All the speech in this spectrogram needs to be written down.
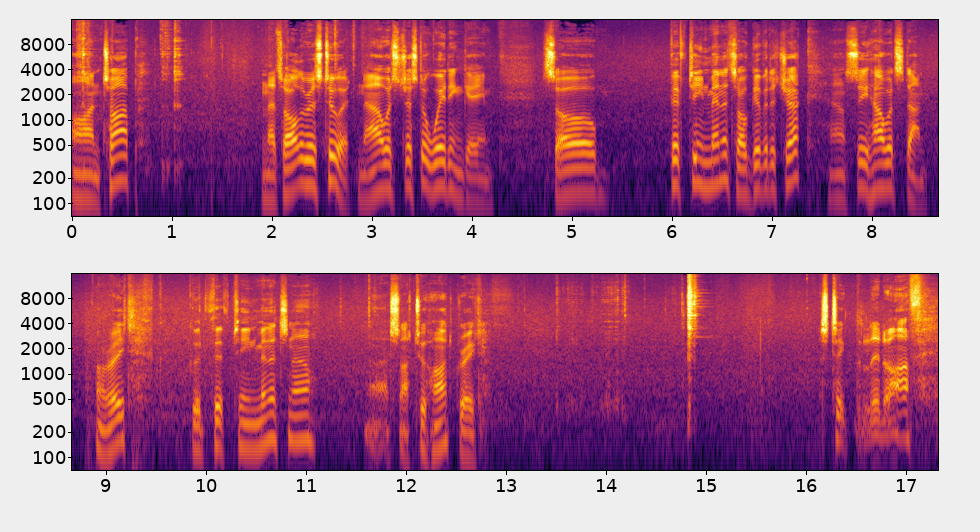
on top. And that's all there is to it. Now it's just a waiting game. So 15 minutes, I'll give it a check and I'll see how it's done. All right, good 15 minutes now. Uh, it's not too hot, great. Let's take the lid off.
